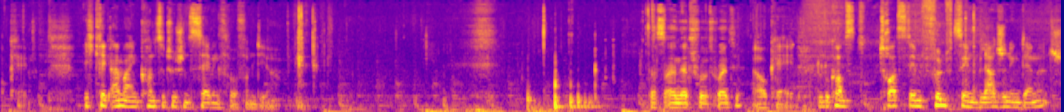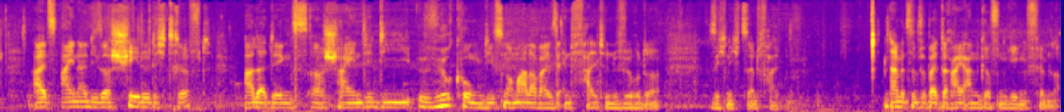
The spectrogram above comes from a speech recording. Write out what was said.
Okay. Ich krieg einmal einen Constitution Saving Throw von dir. Das ist ein Natural 20. Okay. Du bekommst trotzdem 15 Bludgeoning Damage, als einer dieser Schädel dich trifft. Allerdings äh, scheint die Wirkung, die es normalerweise entfalten würde, sich nicht zu entfalten. Damit sind wir bei drei Angriffen gegen Fimmler.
